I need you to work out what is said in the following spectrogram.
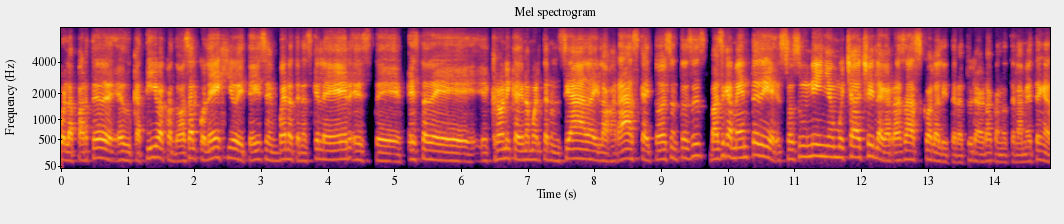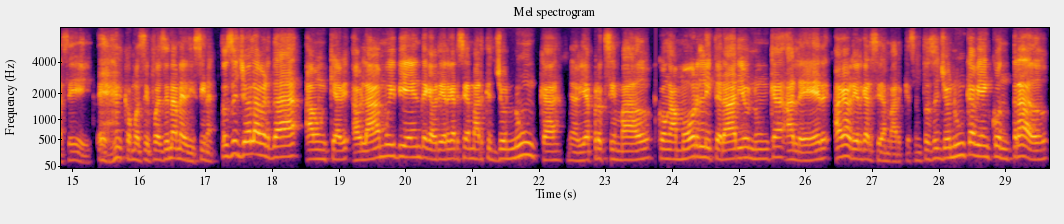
por la parte educativa, cuando vas al colegio y te dicen, bueno, tenés que leer este, esta de eh, Crónica de una muerte anunciada y la hojarasca y todo eso. Entonces, básicamente, sos un niño, un muchacho y le agarras asco a la literatura, ¿verdad? Cuando te la meten así, como si fuese una medicina. Entonces, yo la verdad, aunque hablaba muy bien de Gabriel García Márquez, yo nunca me había aproximado con amor literario, nunca a leer a Gabriel García Márquez. Entonces, yo nunca había encontrado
